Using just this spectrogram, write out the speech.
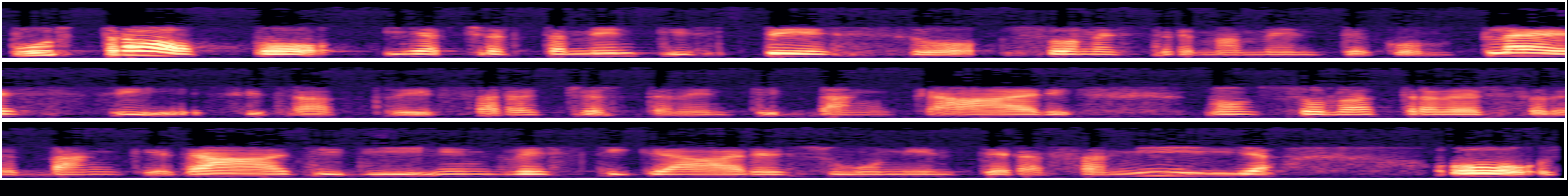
Purtroppo gli accertamenti spesso sono estremamente complessi, si tratta di fare accertamenti bancari, solo attraverso le banche dati, di investigare su un'intera famiglia o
